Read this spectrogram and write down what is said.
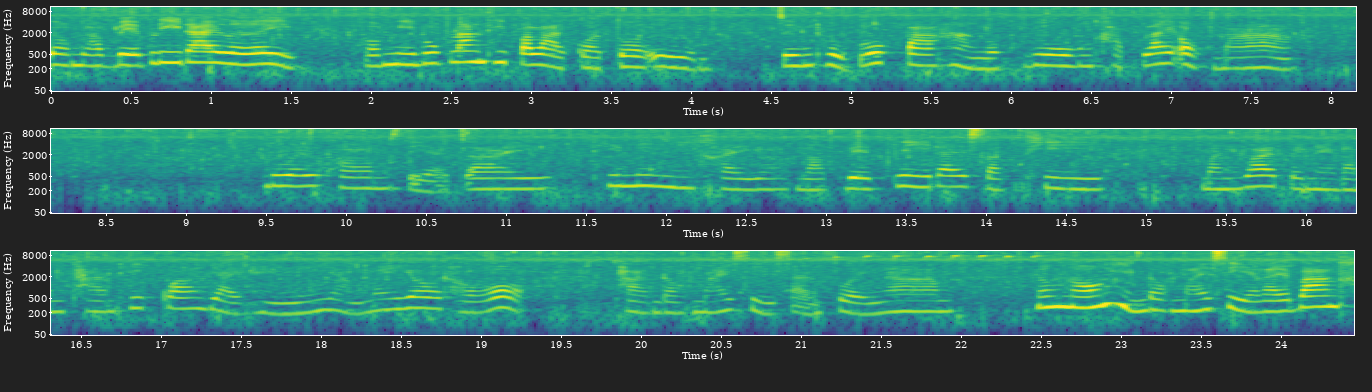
ยอมรับเบฟลี่ได้เลย เพราะมีรูปร่างที่ประหลาดกว่าตัวอื่น จึงถูกลูกปลาหางนกยูงขับไล่ออกมา ด้วยความเสียใจที่ไม่มีใครยอมรับเบฟลี่ได้สักที มันว่ายไปในลำธารที่กว้างใหญ่แห่งนี้อย่างไม่ย่อท้อ ผ่านดอกไม้สีสันสวยงาม น้องๆเห็นดอกไม้สีอะไรบ้างค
